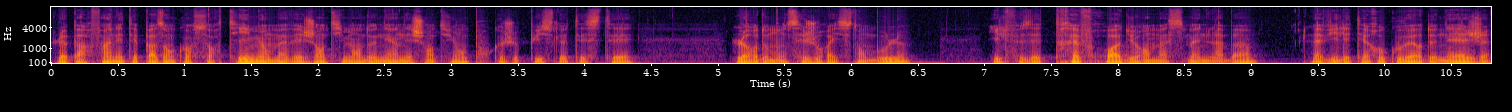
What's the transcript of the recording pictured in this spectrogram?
Le parfum n'était pas encore sorti, mais on m'avait gentiment donné un échantillon pour que je puisse le tester lors de mon séjour à Istanbul. Il faisait très froid durant ma semaine là-bas, la ville était recouverte de neige,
